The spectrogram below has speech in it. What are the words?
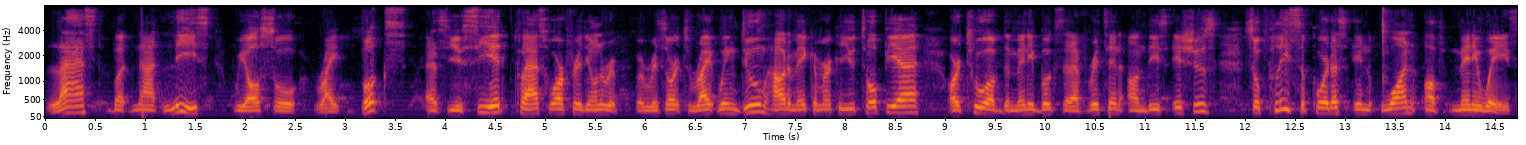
Last but not least, we also write books. As you see it, Class Warfare, the only re- resort to right wing doom, How to Make America Utopia, are two of the many books that I've written on these issues. So please support us in one of many ways.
